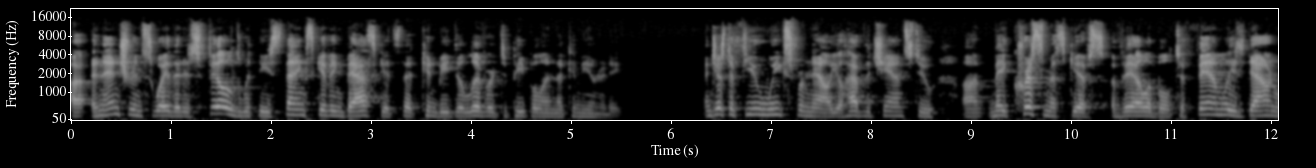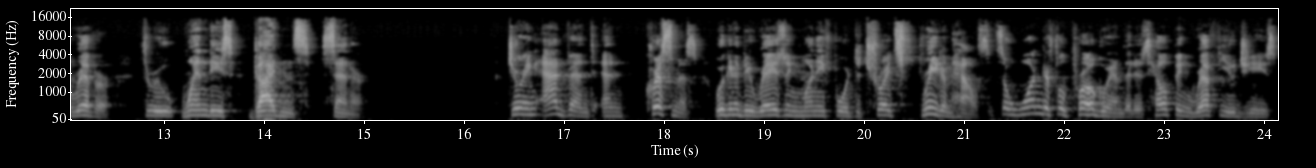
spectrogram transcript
a, an entranceway that is filled with these Thanksgiving baskets that can be delivered to people in the community. And just a few weeks from now, you'll have the chance to uh, make Christmas gifts available to families downriver through Wendy's Guidance Center. During Advent and Christmas, we're going to be raising money for Detroit's Freedom House. It's a wonderful program that is helping refugees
